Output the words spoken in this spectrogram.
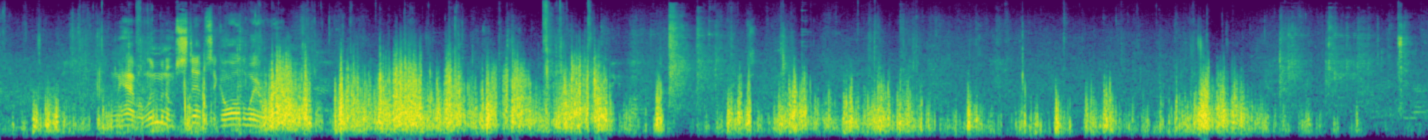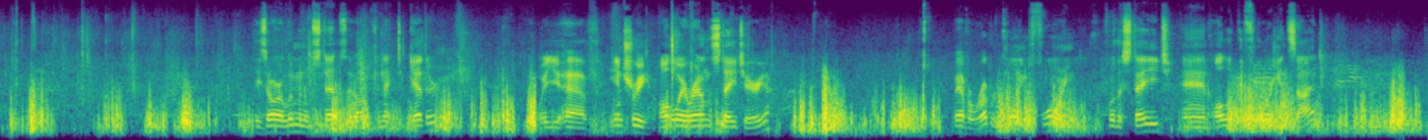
We have aluminum steps that go all the way around. These are aluminum steps that all connect together. Where you have entry all the way around the stage area. We have a rubber coin flooring for the stage and all of the flooring inside.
